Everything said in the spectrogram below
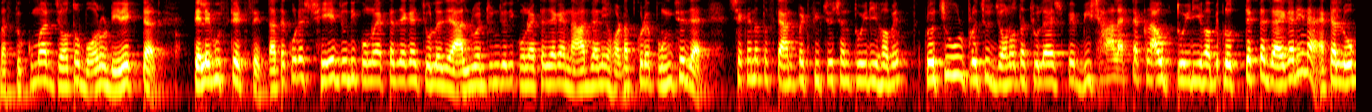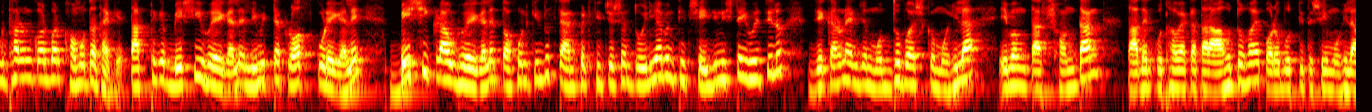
বা সুকুমার যত বড় ডিরেক্টর তেলেগু স্টেটসে তাতে করে সে যদি কোনো একটা জায়গায় চলে যায় আল্লু অর্জুন যদি কোনো একটা জায়গায় না জানিয়ে হঠাৎ করে পৌঁছে যায়, সেখানে তো স্ট্যাম্পেড সিচুয়েশন তৈরি হবে। প্রচুর প্রচুর জনতা চলে আসবে, বিশাল একটা ক্রাউড তৈরি হবে। প্রত্যেকটা জায়গারই না একটা লোক ধারণ করবার ক্ষমতা থাকে। তার থেকে বেশি হয়ে গেলে লিমিটটা ক্রস করে গেলে, বেশি ক্রাউড হয়ে গেলে তখন কিন্তু স্ট্যাম্পের সিচুয়েশন তৈরি হবে এবং ঠিক সেই জিনিসটাই হয়েছিল। যে কারণে একজন মধ্যবয়স্ক মহিলা এবং তার সন্তান তাদের কোথাও একটা তারা আহত হয়, পরবর্তীতে সেই মহিলা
